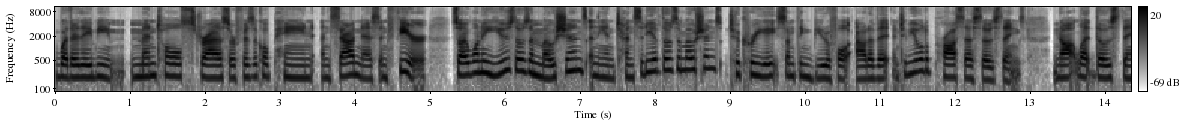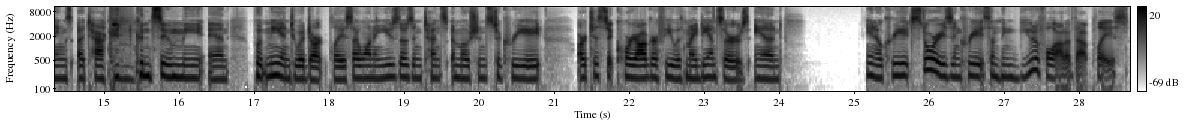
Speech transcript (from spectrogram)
whether they be mental stress or physical pain and sadness and fear. So I want to use those emotions and the intensity of those emotions to create something beautiful out of it and to be able to process those things, not let those things attack and consume me and put me into a dark place. I want to use those intense emotions to create artistic choreography with my dancers and you know, create stories and create something beautiful out of that place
